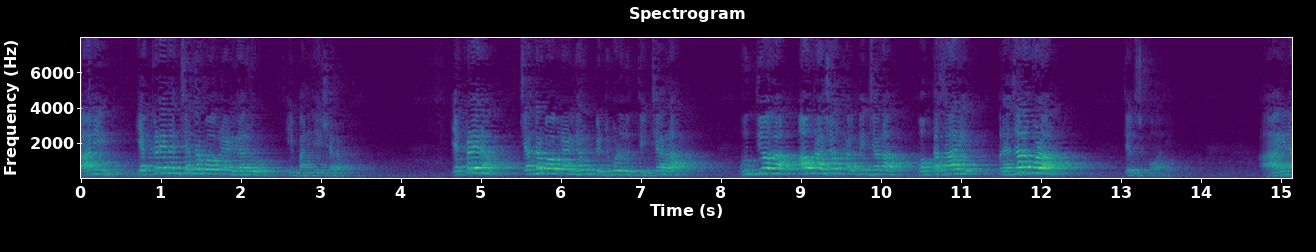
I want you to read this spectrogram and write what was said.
కానీ ఎక్కడైనా చంద్రబాబు నాయుడు గారు ఈ పని చేశారా? ఎక్కడైనా చంద్రబాబు నాయుడు గారు పెట్టుబడులు తెచ్చారా? ఉద్యోగ అవకాశాలు కల్పించారా? ఒక్కసారి ప్రజలు కూడా తెలుసుకోవాలి. ఆయన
